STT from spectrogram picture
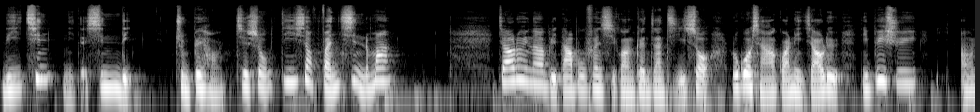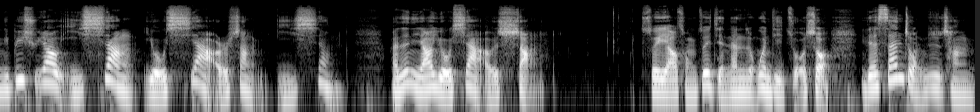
厘清你的心理，准备好接受第一项反省了吗？焦虑呢，比大部分习惯更加棘手。如果想要管理焦虑，你必须，嗯，你必须要一项由下而上，一项，反正你要由下而上，所以要从最简单的问题着手。你的三种日常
